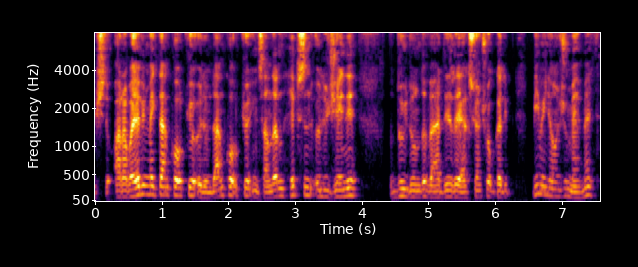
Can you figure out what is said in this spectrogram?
işte arabaya binmekten korkuyor, ölümden korkuyor. İnsanların hepsinin öleceğini duyduğunda verdiği reaksiyon çok garip. Bir milyoncu Mehmet.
